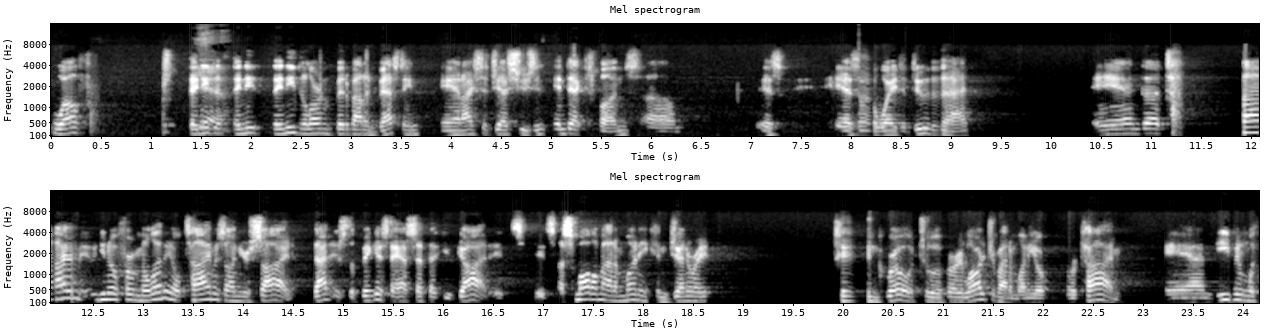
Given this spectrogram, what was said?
Well, they need yeah. to they need they need to learn a bit about investing, and I suggest using index funds. Um, is as a way to do that. And uh, time, you know, for millennial, time is on your side. That is the biggest asset that you've got. It's it's a small amount of money can generate can grow to a very large amount of money over time. And even with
